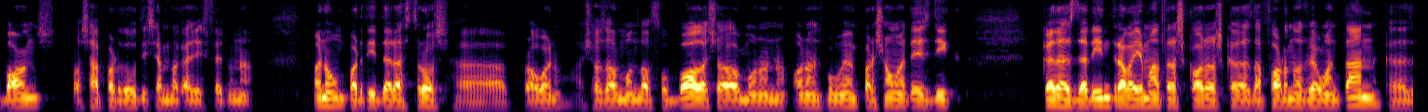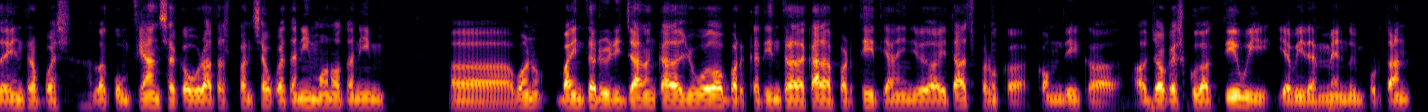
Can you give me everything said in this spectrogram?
bons, però s'ha perdut i sembla que hagis fet una, bueno, un partit desastrós. Eh, però bueno, això és el món del futbol, això és el món on, on ens movem. Per això mateix dic que des de dintre veiem altres coses que des de fora no es veuen tant, que des de dintre pues, la confiança que vosaltres penseu que tenim o no tenim eh, bueno, va interioritzant en cada jugador perquè dintre de cada partit hi ha individualitats, però que, com dic, el joc és col·lectiu i, i evidentment, l'important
